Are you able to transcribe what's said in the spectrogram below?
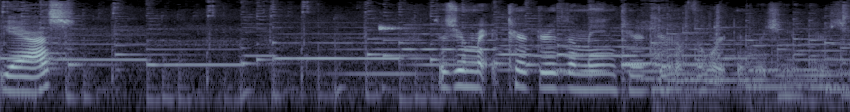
Yes. Does your character the main character of the work in which he appears?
